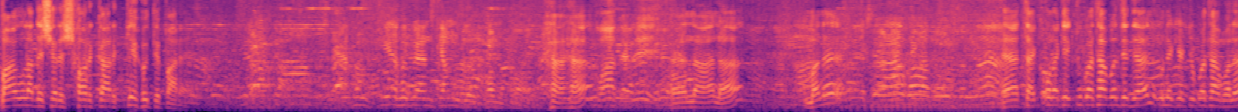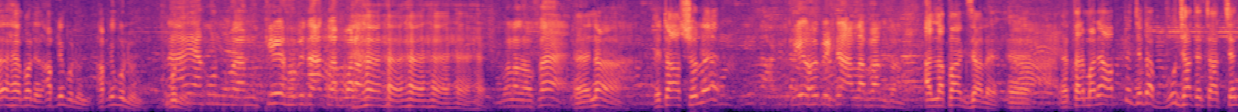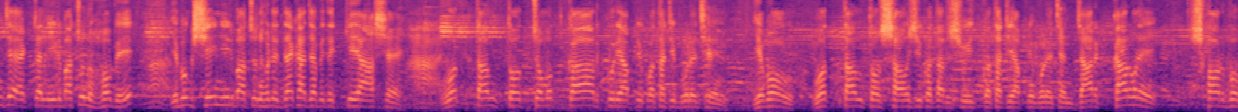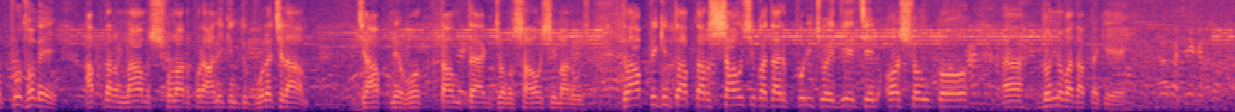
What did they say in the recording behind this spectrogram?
বাংলাদেশের সরকার কে হতে পারে? হ্যাঁ হ্যাঁ। হ্যাঁ, না না। মানে হ্যাঁ থাক ওনাকে একটু কথা বলতে দেন উনাকে একটু কথা বলে। হ্যাঁ বলেন আপনি বলুন আপনি বলুন এখন কে হবে হ্যাঁ হ্যাঁ হ্যাঁ হ্যাঁ হ্যাঁ না এটা আসলে আল্লাহ পাক জানে। আল্লাহ পাক জানে। তার মানে আপনি যেটা বুঝাতে চাচ্ছেন যে একটা নির্বাচন হবে এবং সেই নির্বাচন হলে দেখা যাবে যে কে আসে। অত্যন্ত চমৎকার করে আপনি কথাটি বলেছেন এবং অত্যন্ত সাহসিকতার সহিত কথাটি আপনি বলেছেন যার কারণে সর্বপ্রথমে আপনার নাম শোনার পরে আমি কিন্তু বলেছিলাম যে আপনি অত্যন্ত একজন সাহসী মানুষ। তো আপনি কিন্তু আপনার সাহসিকতার পরিচয় দিয়েছেন। অসংখ্য ধন্যবাদ আপনাকে।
